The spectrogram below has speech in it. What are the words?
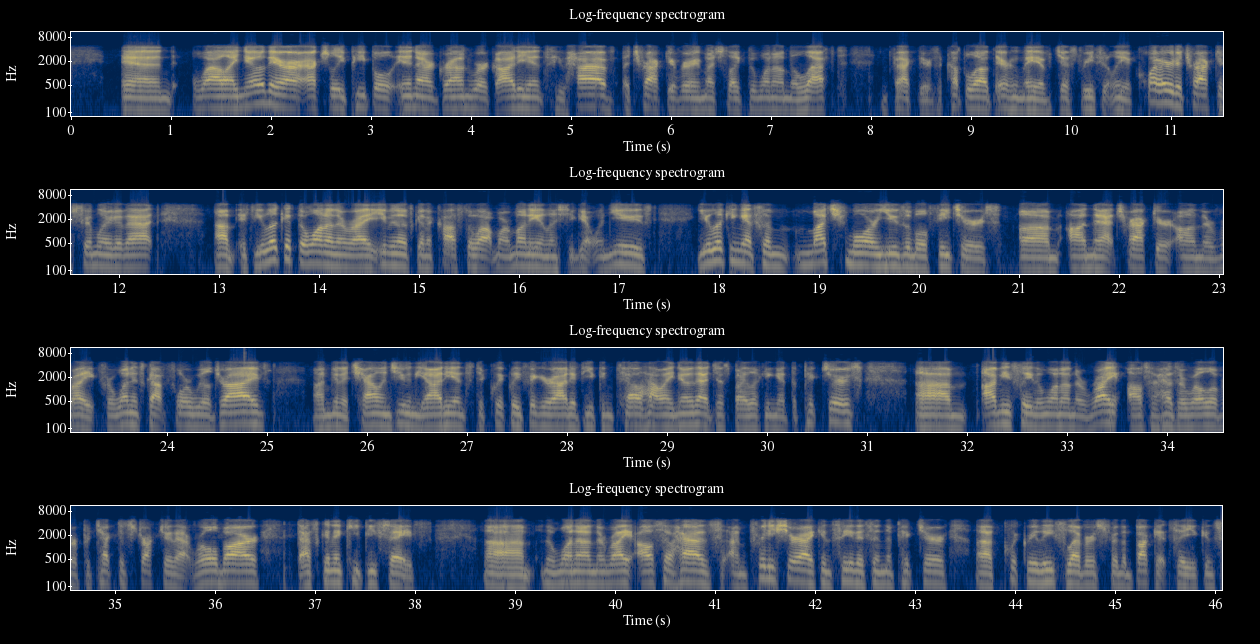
And while I know there are actually people in our groundwork audience who have a tractor very much like the one on the left, In fact, there's a couple out there who may have just recently acquired a tractor similar to that. Um, if you look at the one on the right, even though it's going to cost a lot more money unless you get one used, you're looking at some much more usable features um, on that tractor on the right. For one, it's got four-wheel drive. I'm going to challenge you in the audience to quickly figure out if you can tell how I know that just by looking at the pictures. Um, obviously, the one on the right also has a rollover protective structure, that roll bar. That's going to keep you safe. Um, the one on the right also has, I'm pretty sure I can see this in the picture, uh, quick release levers for the bucket so you can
